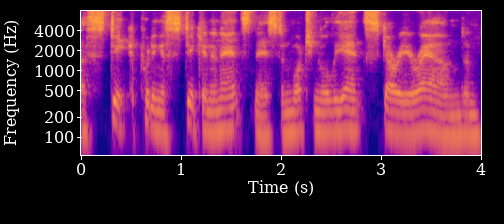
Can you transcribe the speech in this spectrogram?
a stick, putting a stick in an ant's nest and watching all the ants scurry around and,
